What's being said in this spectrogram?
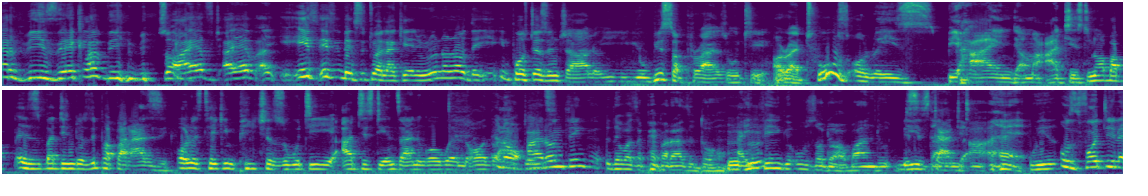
arvs eklabini so i have i have if if bekusithiwa like you no no the i-post ezinjalo you- you'll be surprised ukuthi alright who's always behind ama-artist you know bathi into zipaparazzi always taking pictures ukuthi i-artist yenzani ngoku and all the no updates. i don't think there was a paparazzi though i think uzodwa wabantu did This that stunt. uh, uzifotile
